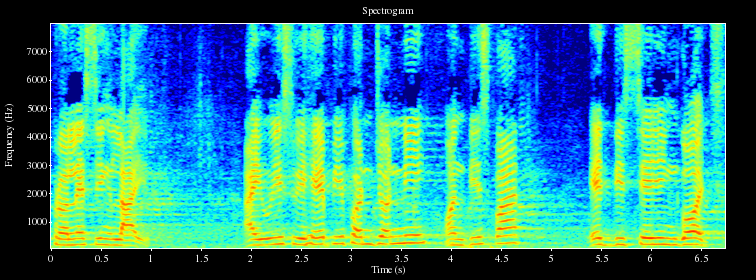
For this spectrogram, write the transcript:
promising life. I wish we happy fun journey on this path as this saying goes.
